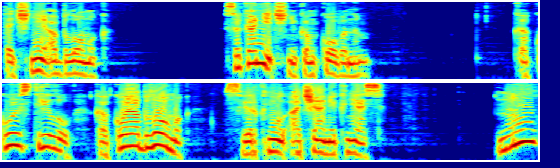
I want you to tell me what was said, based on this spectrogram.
точнее обломок, с оконечником кованым. «Какую стрелу? Какой обломок?» — сверкнул очами князь. «Ну,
